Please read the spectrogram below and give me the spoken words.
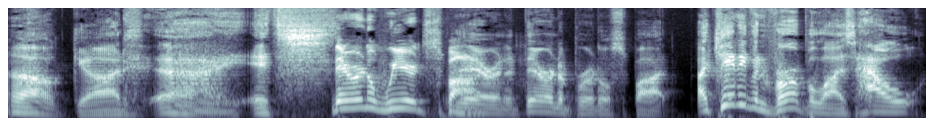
oh God, uh, it's They're in a weird spot. they're in a they're in a brutal spot. I can't even verbalize how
